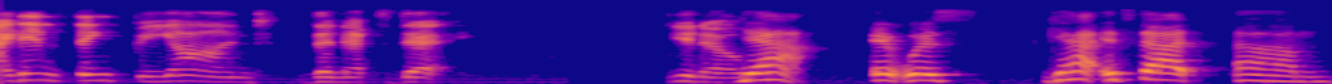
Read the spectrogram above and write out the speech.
I didn't think beyond the next day you know yeah it was yeah it's that um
